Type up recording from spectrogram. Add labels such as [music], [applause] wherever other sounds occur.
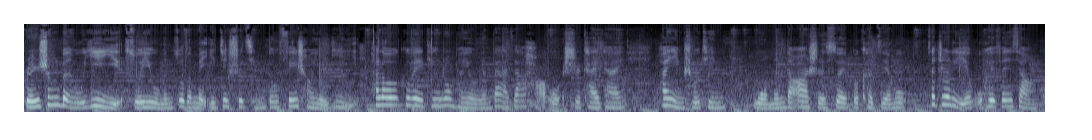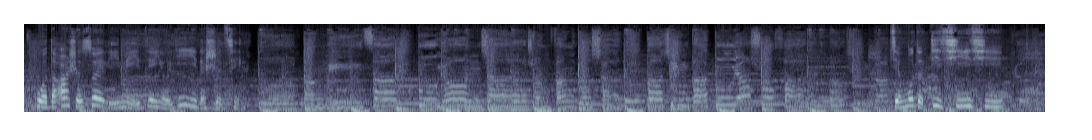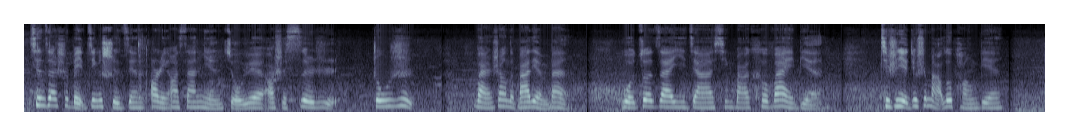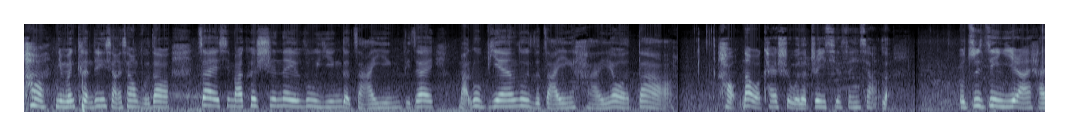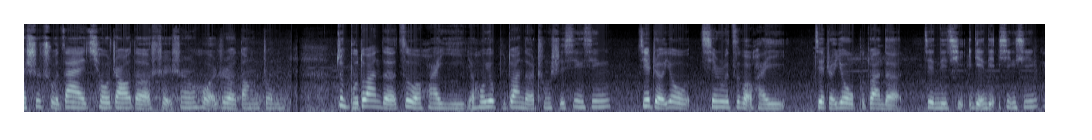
人生本无意义，所以我们做的每一件事情都非常有意义。Hello，各位听众朋友们，大家好，我是开开，欢迎收听我们的二十岁播客节目。在这里，我会分享我的二十岁里每一件有意义的事情。节目的第七期，现在是北京时间二零二三年九月二十四日。周日晚上的八点半，我坐在一家星巴克外边，其实也就是马路旁边。哈，你们肯定想象不到，在星巴克室内录音的杂音比在马路边录的杂音还要大。好，那我开始我的这一期分享了。我最近依然还是处在秋招的水深火热当中，就不断的自我怀疑，然后又不断的重拾信心。接着又陷入自我怀疑，接着又不断的建立起一点点信心，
